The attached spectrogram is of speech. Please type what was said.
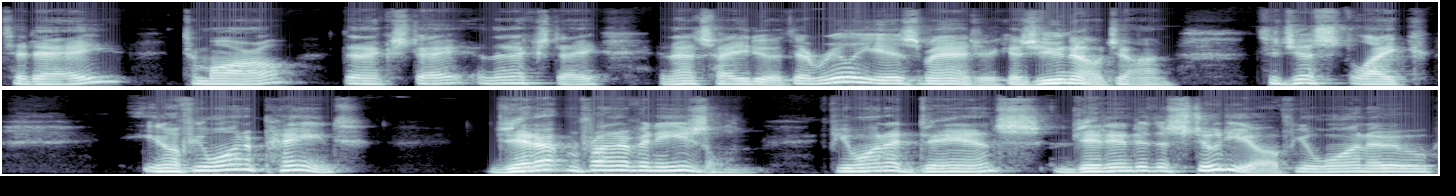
today, tomorrow, the next day, and the next day. And that's how you do it. There really is magic, as you know, John, to just like, you know, if you want to paint, get up in front of an easel. Mm-hmm. If you want to dance, get into the studio. If you want to,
